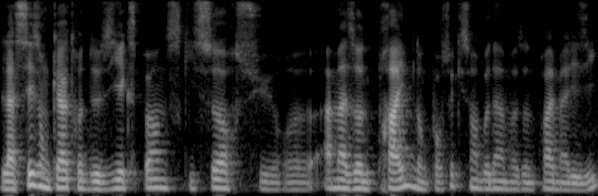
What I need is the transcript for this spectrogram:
la saison 4 de The Expanse qui sort sur euh, Amazon Prime. Donc pour ceux qui sont abonnés à Amazon Prime, allez-y.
